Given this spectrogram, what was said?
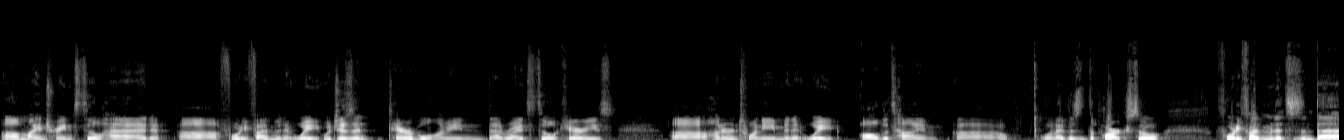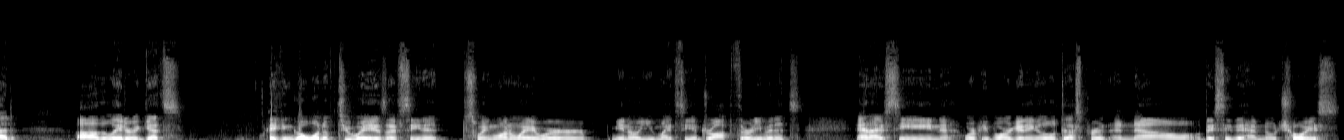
uh, Mine Train still had a uh, 45 minute wait, which isn't terrible. I mean, that ride still carries uh, 120 minute wait all the time uh, when I visit the park. So 45 minutes isn't bad. Uh, the later it gets, it can go one of two ways. I've seen it swing one way where you know you might see it drop 30 minutes, and I've seen where people are getting a little desperate and now they see they have no choice,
